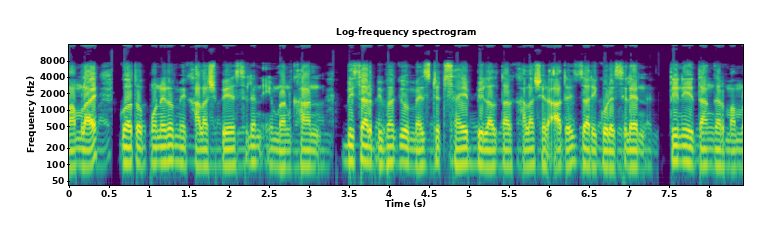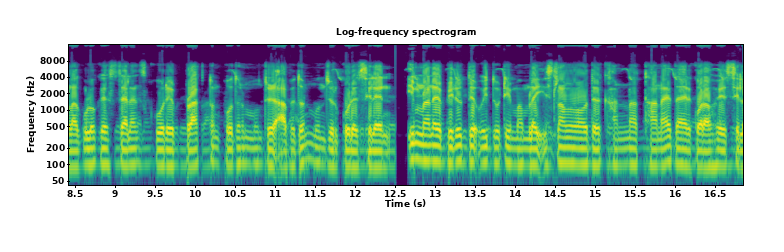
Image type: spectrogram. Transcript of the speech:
মামলায় গত পনেরো মে খালাস পেয়েছিলেন ইমরান খান। বিচার বিভাগীয় ম্যাজিস্ট্রেট সাহেব বিলাল তার খালাসের আদেশ জারি করেছিলেন। তিনি দাঙ্গার মামলাগুলোকে চ্যালেঞ্জ করে প্রাক্তন প্রধানমন্ত্রীর আবেদন মঞ্জুর করেছিলেন। ইমরানের বিরুদ্ধে ওই দুটি মামলায় ইসলামাবাদের খান্না থানায় দায়ের করা হয়েছিল।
